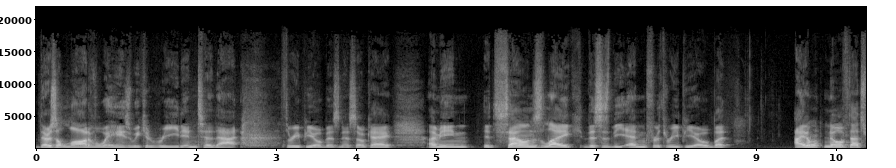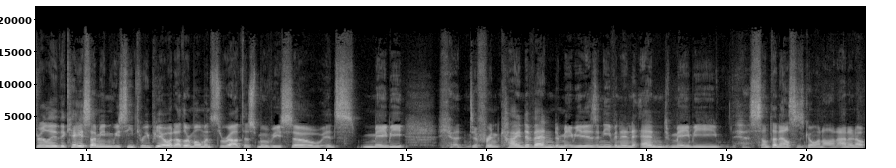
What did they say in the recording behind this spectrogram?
there's a lot of ways we could read into that 3PO business, okay? I mean, it sounds like this is the end for 3PO, but I don't know if that's really the case. I mean, we see 3PO at other moments throughout this movie, so it's maybe a different kind of end, or maybe it isn't even an end. Maybe something else is going on. I don't know.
